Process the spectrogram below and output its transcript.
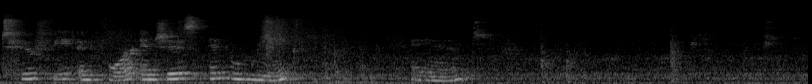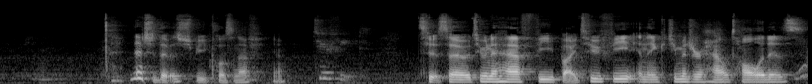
Two feet and four inches in length. And That should that should be close enough. Yeah. two feet. Two, so two and a half feet by two feet, and then could you measure how tall it is? Yeah.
